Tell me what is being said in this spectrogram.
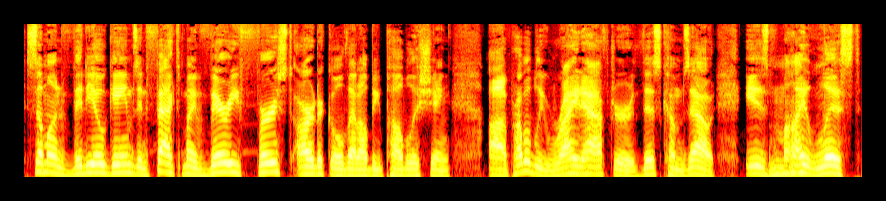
some on video games. In fact, my very first article that I'll be publishing, uh, probably right after this comes out, is my list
